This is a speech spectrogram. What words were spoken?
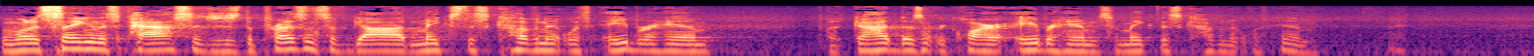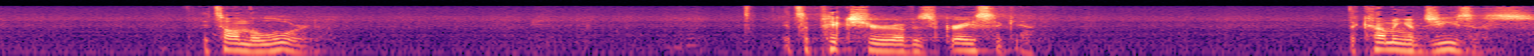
And what it's saying in this passage is the presence of God makes this covenant with Abraham, but God doesn't require Abraham to make this covenant with him. It's on the Lord. It's a picture of His grace again. The coming of Jesus.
